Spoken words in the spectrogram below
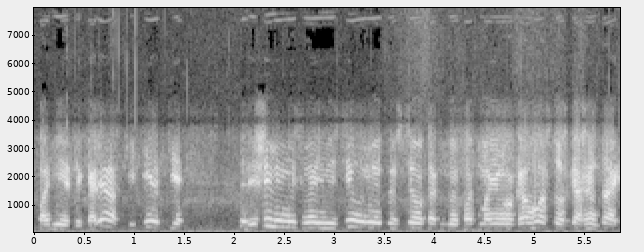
в подъезде коляски, детки, Решили мы своими силами это все как бы под моим руководством, скажем так,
